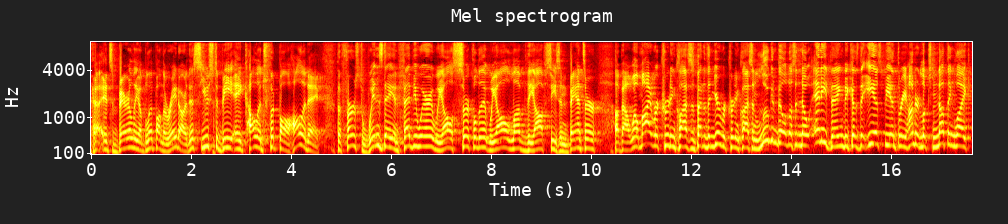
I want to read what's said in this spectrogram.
It's barely a blip on the radar. This used to be a college football holiday. The first Wednesday in February, we all circled it. We all loved the offseason banter about, well, my recruiting class is better than your recruiting class, and Luginbill doesn't know anything because the ESPN 300 looks nothing like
